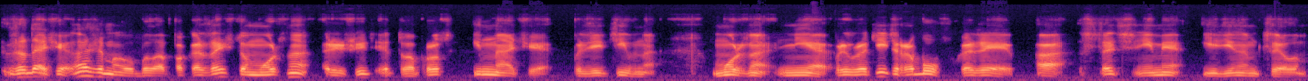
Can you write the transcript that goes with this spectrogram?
Задача Азимова была показать, что можно решить этот вопрос иначе, позитивно. Можно не превратить рабов в хозяев, а стать с ними единым целым,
